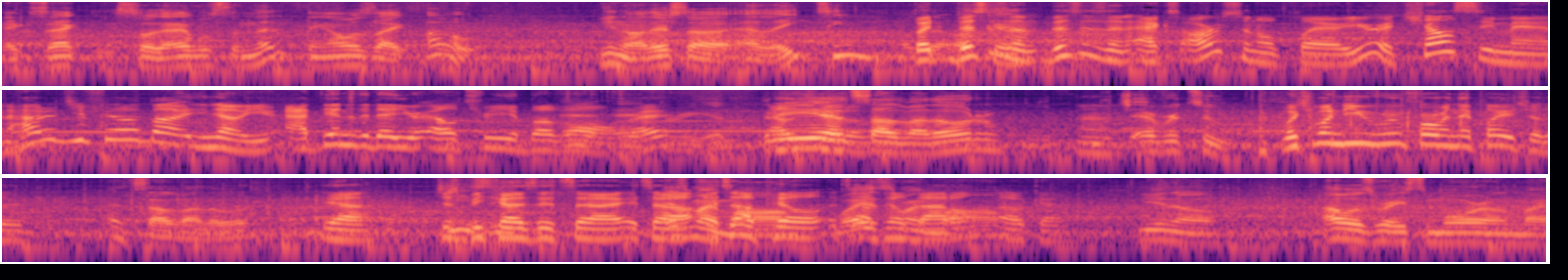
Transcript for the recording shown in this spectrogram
Exactly. So that was another thing. I was like, oh, you know, there's a LA team. But like, this okay. is an this is an ex Arsenal player. You're a Chelsea man. How did you feel about you know? You, at the end of the day, you're El Tri above all, right? El Three El Tri. Salvador, Uh. whichever two. Which one do you root for when they play each other? El Salvador. Yeah, just Easy. because it's a it's a It's it's uphill it's it's uphill my battle. mom. Okay. You know, I was raised more on my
